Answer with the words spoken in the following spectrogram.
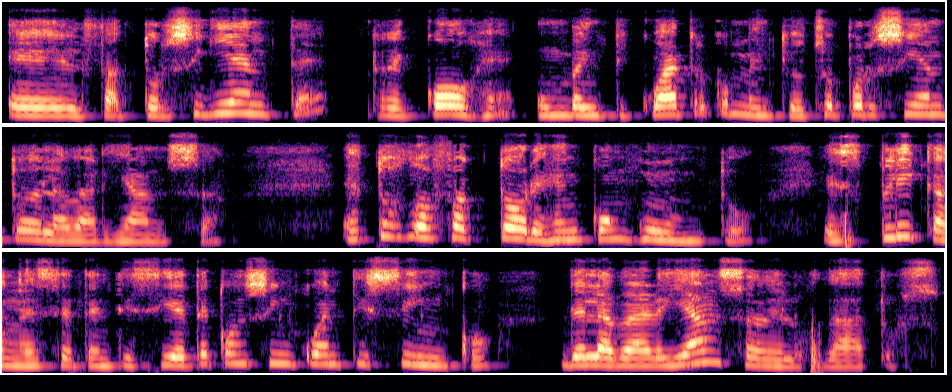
El factor siguiente recoge un 24,28% de la varianza. Estos dos factores en conjunto explican el 77,55% de la varianza de los datos.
